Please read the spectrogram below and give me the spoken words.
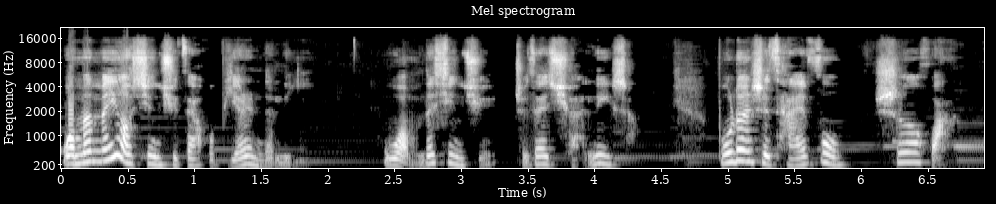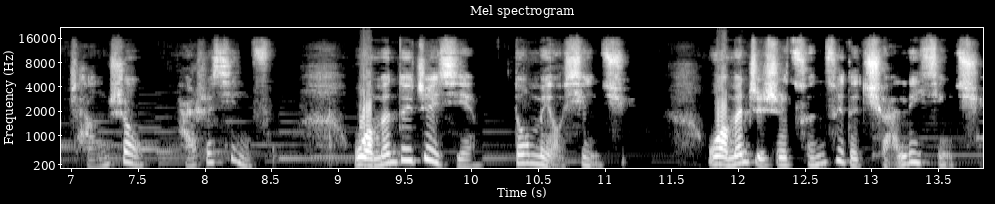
我们没有兴趣在乎别人的利益，我们的兴趣只在权力上，不论是财富、奢华、长寿还是幸福。”我们对这些都没有兴趣，我们只是纯粹的权利兴趣。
